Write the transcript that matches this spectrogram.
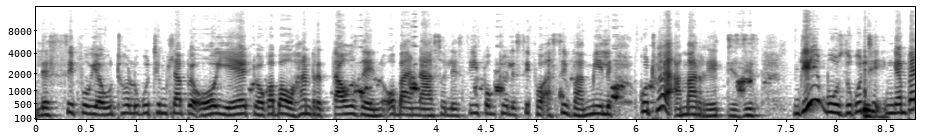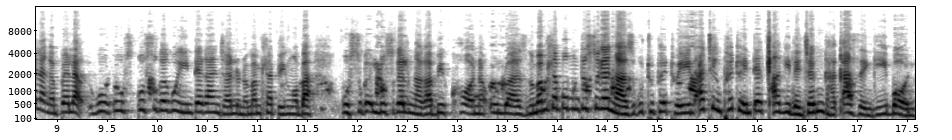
Lesifo uyawuthola ukuthi mhlawumbe oyedwa kwaba u100000 obanaso lesifo kuthiwe lesifo asivamile. Kuthiwe ama rare disease. Ngiyibuza ukuthi ngempela ngempela ku- kusuke kuyinto kanjalo noma mhlawumbe ngoba kusuke lusuke lingakabi khona ulwazi noma mhlawumbe umuntu usuke engazi ukuthi uphethwe yini athi ngiphethwe into exakile nje ngingakaze ngiyibone.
